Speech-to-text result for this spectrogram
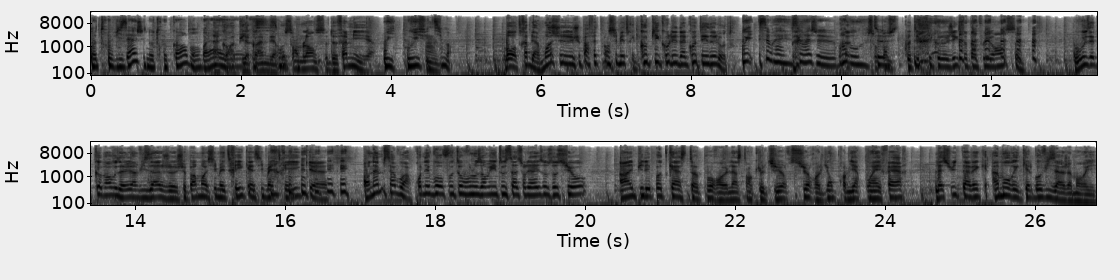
notre visage et notre corps, bon voilà. D'accord. Et puis il y a quand même des ressemblances de famille. Oui, oui, effectivement. Bon, très bien. Moi, je, je suis parfaitement symétrique. Copier-coller d'un côté et de l'autre. Oui, c'est vrai, c'est vrai, je, bravo. Sur ton côté psychologique, cette influence. Vous êtes comment Vous avez un visage, je sais pas moi, symétrique, asymétrique euh, On aime savoir. Prenez vos photos, vous nous envoyez tout ça sur les réseaux sociaux. Hein, et puis les podcasts pour euh, l'instant culture sur lyonpremière.fr. La suite avec Amaury. Quel beau visage, Amaury.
